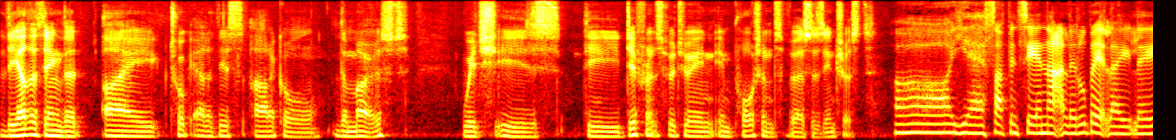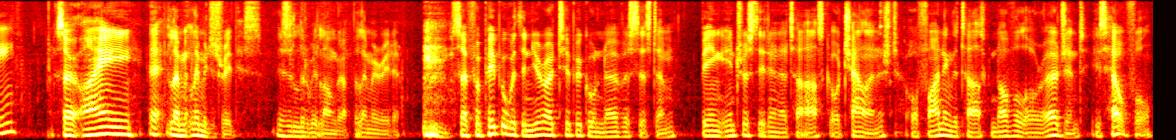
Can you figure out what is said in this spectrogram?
the other thing that I took out of this article the most, which is the difference between importance versus interest. Oh, yes, I've been seeing that a little bit lately. So I uh, let me let me just read this. This is a little bit longer, but let me read it. so for people with a neurotypical nervous system, being interested in a task or challenged or finding the task novel or urgent is helpful,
